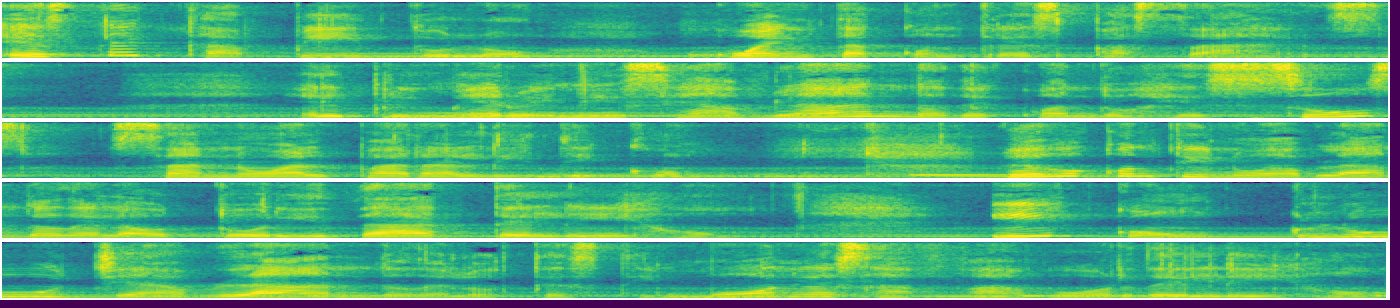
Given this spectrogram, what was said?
Este capítulo cuenta con tres pasajes. El primero inicia hablando de cuando Jesús sanó al paralítico. Luego continúa hablando de la autoridad del Hijo y concluye hablando de los testimonios a favor del Hijo.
